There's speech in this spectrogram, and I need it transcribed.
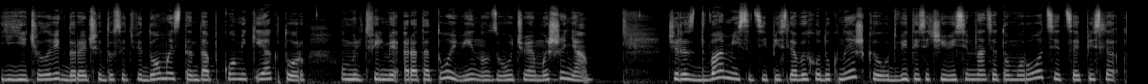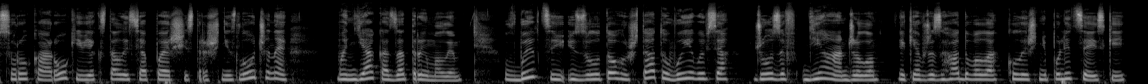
Її чоловік, до речі, досить відомий стендап-комік і актор. У мультфільмі Рататой він озвучує мишеня. Через два місяці після виходу книжки у 2018 році, це після 40 років, як сталися перші страшні злочини, маньяка затримали. Вбивцею із Золотого штату виявився Джозеф Діанджело, як я вже згадувала, колишній поліцейський.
